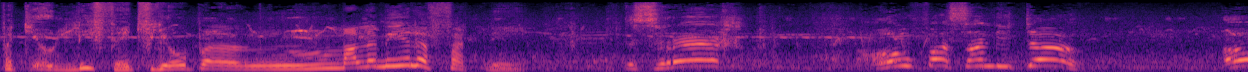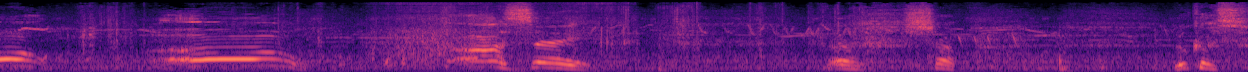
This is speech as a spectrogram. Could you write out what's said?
wat jou liefhet vir jou op 'n malemele vat nie? Dis reg. Hou vas aan die tou. Oh! Oh! Daar sê. Uh, sap. Lukas.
